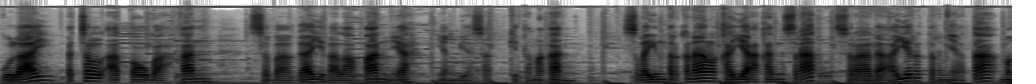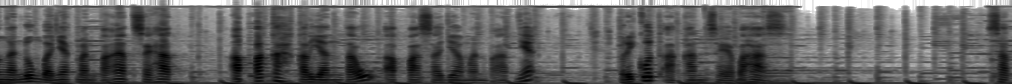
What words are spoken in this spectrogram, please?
gulai, pecel atau bahkan sebagai lalapan ya yang biasa kita makan. Selain terkenal kaya akan serat, selada air ternyata mengandung banyak manfaat sehat. Apakah kalian tahu apa saja manfaatnya? Berikut akan saya bahas. 1.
